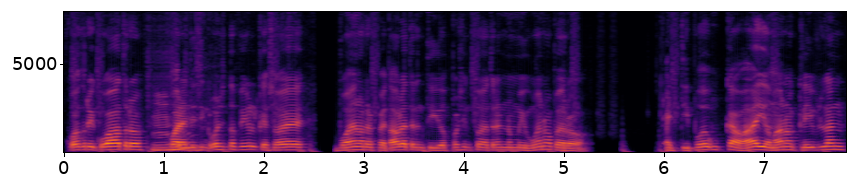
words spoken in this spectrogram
4 y 4, 45% field, que eso es bueno, respetable, 32% de 3 no es muy bueno, pero el tipo es un caballo, mano. Cleveland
